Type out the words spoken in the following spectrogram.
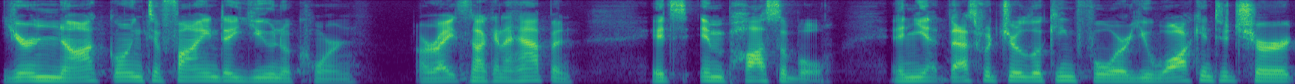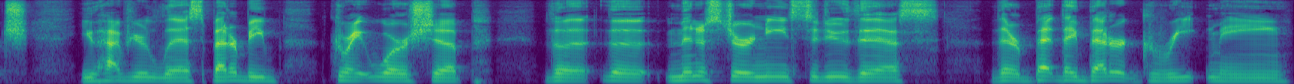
You're not going to find a unicorn. All right, it's not going to happen. It's impossible. And yet that's what you're looking for. You walk into church, you have your list, better be great worship. The the minister needs to do this. They're bet they better greet me.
